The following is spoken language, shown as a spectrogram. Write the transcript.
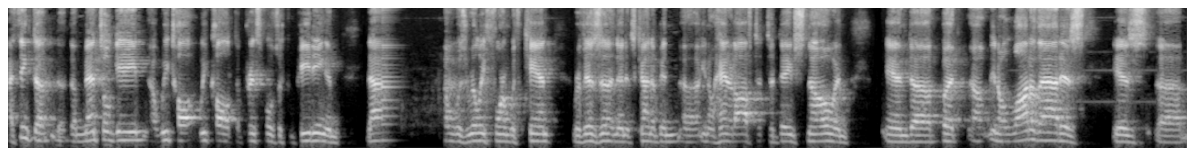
I think the, the, the mental game uh, we talk we call it the principles of competing, and that was really formed with Ken Ravizza, and then it's kind of been uh, you know handed off to, to Dave Snow and and uh, but uh, you know a lot of that is is uh,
